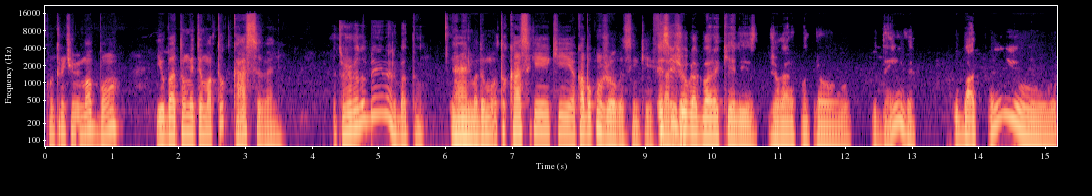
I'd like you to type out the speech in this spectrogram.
contra um time mó bom e o Batum meteu uma tocaça, velho. Eu tô jogando bem, velho, Batom. É, ele mandou uma tocaça que, que acabou com o jogo, assim. Que Esse jogo agora que eles jogaram contra o, o Denver, o Batum e o.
